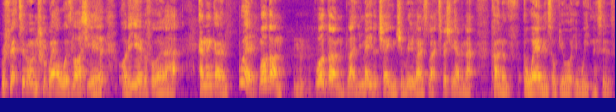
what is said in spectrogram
reflecting on where I was last year or the year before that, and then going, boy, well done, Mm. well done. Like you made a change. You realised, like especially having that kind of awareness of your your weaknesses,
